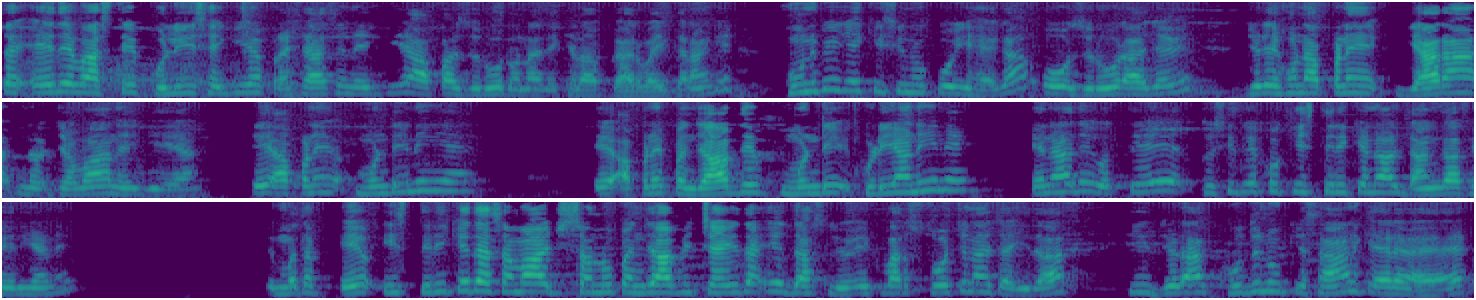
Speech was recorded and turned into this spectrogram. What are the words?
ਤਾਂ ਇਹਦੇ ਵਾਸਤੇ ਪੁਲਿਸ ਹੈਗੀ ਆ, ਪ੍ਰਸ਼ਾਸਨ ਹੈਗੀ ਆ, ਆਪਾਂ ਜ਼ਰੂਰ ਉਹਨਾਂ ਦੇ ਖਿਲਾਫ ਕਾਰਵਾਈ ਕਰਾਂਗੇ। ਹੁਣ ਵੀ ਜੇ ਕਿਸੇ ਨੂੰ ਕੋਈ ਹੈਗਾ, ਉਹ ਜ਼ਰੂਰ ਆ ਜਾਵੇ। ਜਿਹੜੇ ਹੁਣ ਆਪਣੇ 11 ਨ- ਜਵਾਨ ਹੈਗੇ ਆ, ਇਹ ਆਪਣੇ ਮੁੰਡੇ ਨਹੀਂ ਹੈ। ਇਹ ਆਪਣੇ ਪੰਜਾਬ ਦੇ ਮੁੰਡੇ, ਕੁੜੀਆਂ ਨਹੀਂ ਨੇ। ਇਹਨਾਂ ਦੇ ਉੱਤੇ ਤੁਸੀਂ ਦੇਖੋ ਕਿਸ ਤਰੀਕੇ ਨਾਲ ਡਾਂਗਾ ਫੇਰੀਆਂ ਨੇ। ਮਤਲਬ ਇਹ, ਇਸ ਤਰੀਕੇ ਦਾ ਸਮਾਜ ਸਾਨੂੰ ਪੰਜਾਬ ਵਿੱਚ ਚਾਹੀਦਾ, ਇਹ ਦੱਸ ਲਿਓ। ਇੱਕ ਵਾਰ ਸੋਚਣਾ ਚਾਹੀਦਾ ਕਿ ਜਿਹੜਾ ਖੁਦ ਨੂੰ ਕਿਸਾਨ ਕਹਿ ਰਿਹਾ ਹੈ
